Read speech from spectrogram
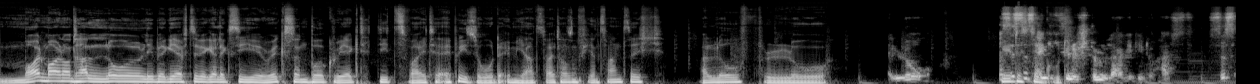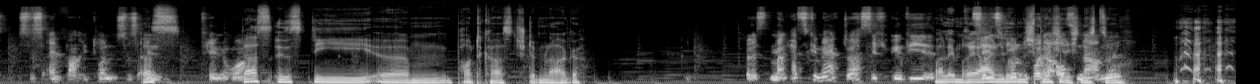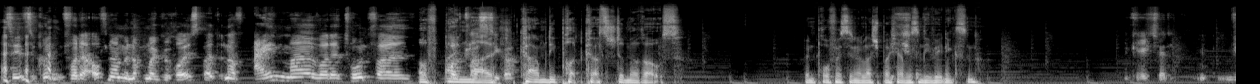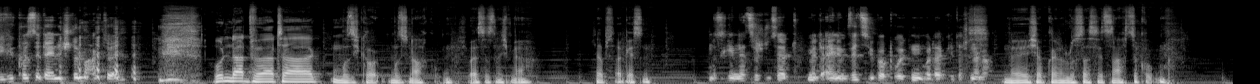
Moin Moin und hallo, liebe GFCW Galaxy Rixenburg React, die zweite Episode im Jahr 2024. Hallo Flo. Hallo. Was Geht ist das eigentlich gut? für eine Stimmlage, die du hast? Ist das, ist das ein Bariton? Ist das ein Das, Tenor? das ist die ähm, Podcast-Stimmlage. Man hat es gemerkt, du hast dich irgendwie Weil im realen Leben spreche ich nicht so. Zehn Sekunden vor der Aufnahme nochmal geräuspert und auf einmal war der Tonfall Auf einmal kam die Podcast-Stimme raus. Bin professioneller Sprecher, wissen die wenigsten. gerechtfertigt. Wie viel kostet deine Stimme aktuell? 100 Wörter, muss ich, muss ich nachgucken. Ich weiß es nicht mehr. Ich hab's vergessen. Muss ich in der Zwischenzeit mit einem Witz überbrücken oder geht das schneller? Nee, ich habe keine Lust, das jetzt nachzugucken.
